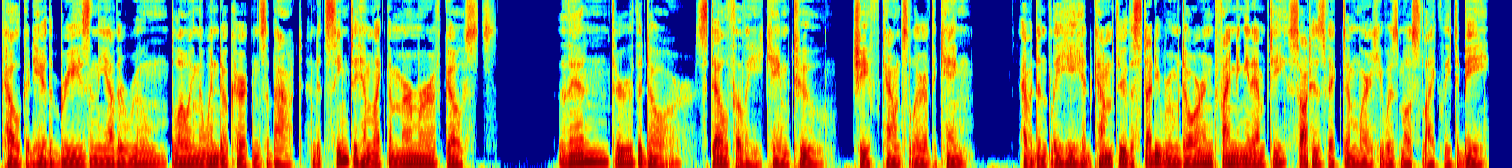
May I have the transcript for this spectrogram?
Kull could hear the breeze in the other room blowing the window curtains about, and it seemed to him like the murmur of ghosts. Then through the door, stealthily, came Tu, chief counselor of the king. Evidently, he had come through the study room door and, finding it empty, sought his victim where he was most likely to be.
